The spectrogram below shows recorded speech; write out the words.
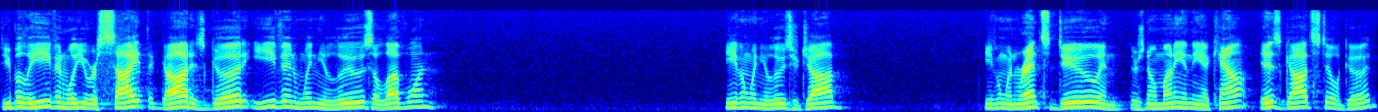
Do you believe and will you recite that God is good even when you lose a loved one? Even when you lose your job? Even when rent's due and there's no money in the account? Is God still good?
